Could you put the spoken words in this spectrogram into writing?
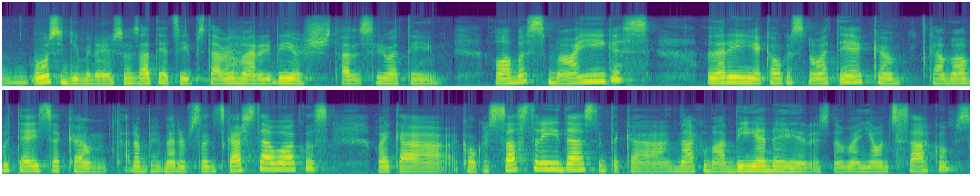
mūsu ģimenē šīs attiecības tā vienmēr ir bijušas tādas ļoti labas, mājīgas. Un arī, ja kaut kas notiek, kā māma teica, ka kādam, piemēram, ir slikts garstāvoklis, vai kā kaut kas sastrīdās, tad kā, nākamā diena ir, es domāju, jauns sākums.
